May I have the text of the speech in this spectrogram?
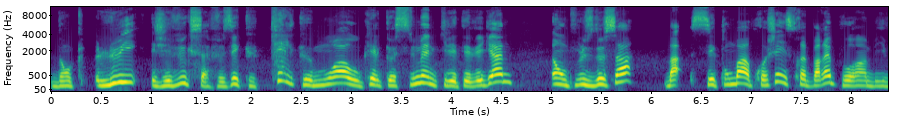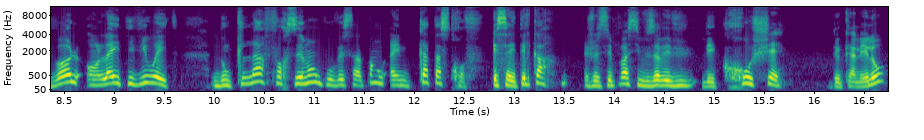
Donc lui, j'ai vu que ça faisait que quelques mois ou quelques semaines qu'il était vegan. Et en plus de ça, bah, ses combats approchaient, il se préparait pour un bivol en light heavyweight. Donc là, forcément, on pouvait s'attendre à une catastrophe. Et ça a été le cas. Je ne sais pas si vous avez vu les crochets de Canelo,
